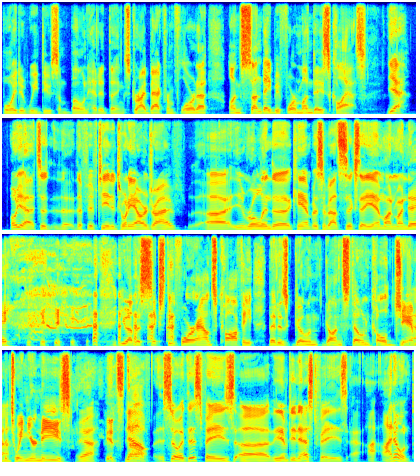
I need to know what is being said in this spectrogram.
boy, did we do some boneheaded things. Drive back from Florida on Sunday before Monday's class. Yeah. Oh yeah, it's a the, the fifteen to twenty hour drive. Uh, you roll into campus about six a.m. on Monday. you have a sixty-four ounce coffee that has gone gone stone cold, jammed Yeah. between your knees. Yeah, It's now. So at this phase, uh, the empty nest phase, I, I don't.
